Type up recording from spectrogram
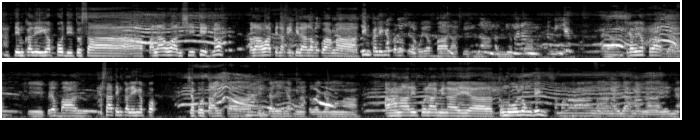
Team Kalingap po dito sa ah, Palawan City, no? Palawan, pinakikilala ko po ang ah, Team Kalingap, ano? Sila Kuya Bal at yun na Kalingap. Parang familiar po. Ayan. Si Kalingap Rab, yan. Si Kuya Bal. Basta Team Kalingap po. Isa po tayo sa Team Kalingap na talagang ah, ang hangarin po namin ay ah, tumulong din sa mga nangangailangan na yun nga.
